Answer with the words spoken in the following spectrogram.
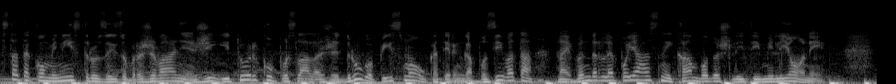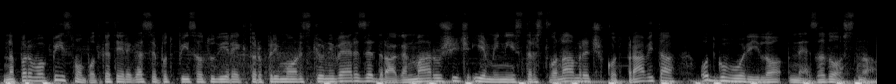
sta tako ministru za izobraževanje Žigi Turku poslala že drugo pismo, v katerem ga pozivata naj vendarle pojasni, kam bodo šli ti milijoni. Na prvo pismo, pod katerega se je podpisal tudi rektor Primorske univerze Dragan Marušič, je ministrstvo namreč, kot pravita, odgovorilo nezadostno.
